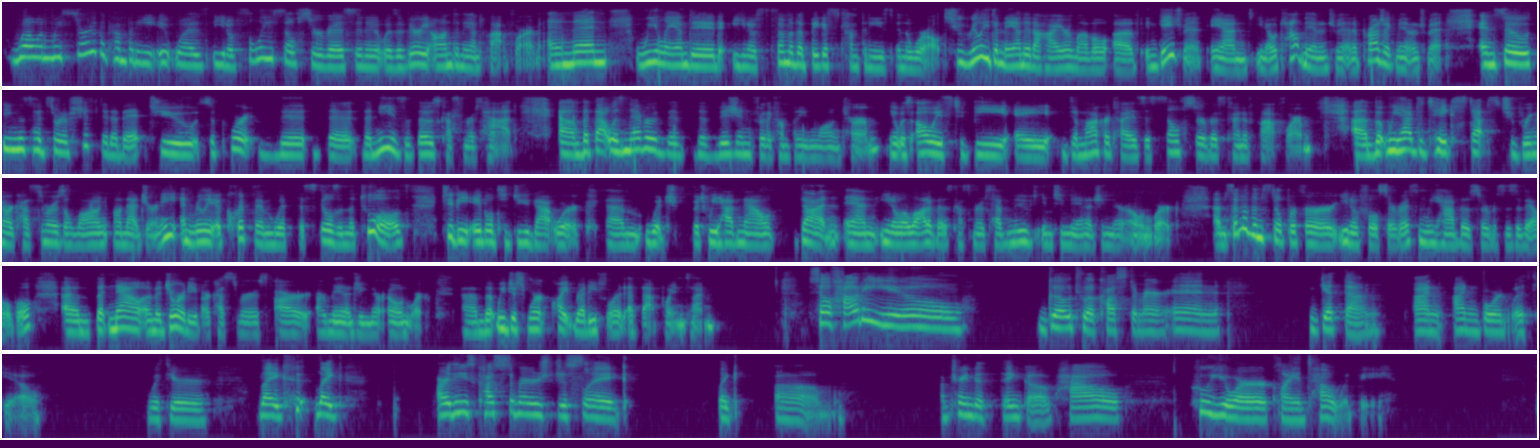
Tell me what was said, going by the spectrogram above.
well, when we started the company, it was, you know, fully self-service and it was a very on-demand platform. And then we landed, you know, some of the biggest companies in the world who really demanded a higher level of engagement and, you know, account management and project management. And so things had sort of shifted a bit to support the the, the needs that those customers had. Um, but that was never the the vision for the company long term. It was always to be a democratized, a self-service kind of platform. Uh, but we had to take steps to bring our customers along on that journey and really equip them with the skills and the tools to be able to do that work, um, which which we have now done. And you know, a lot of those customers have moved into managing their own work. Um, some of them still prefer you know full service, and we have those services available. Um, but now a majority of our customers are are managing their own work. Um, but we just weren't quite ready for it at that point in time. So how do you go to a customer and get them on on board with you with your like like are these customers just like like um i'm trying to think of how who your clientele would be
